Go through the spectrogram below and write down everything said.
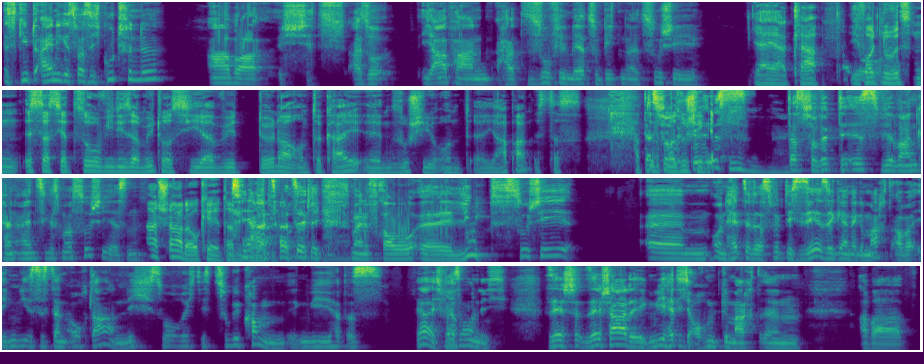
Es gibt einiges, was ich gut finde, aber ich jetzt, also Japan hat so viel mehr zu bieten als Sushi. Ja, ja, klar. Also, ich wollte nur wissen, ist das jetzt so wie dieser Mythos hier wie Döner und Türkei in Sushi und äh, Japan? Ist das, habt das mal Sushi gegessen? das Verrückte ist, wir waren kein einziges Mal Sushi essen. Ah, schade, okay. Dann ja, tatsächlich. Meine Frau äh, liebt Sushi ähm, und hätte das wirklich sehr, sehr gerne gemacht, aber irgendwie ist es dann auch da nicht so richtig zugekommen. Irgendwie hat das, ja, ich weiß ja. auch nicht. Sehr, sehr schade. Irgendwie hätte ich auch mitgemacht. Ähm, aber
